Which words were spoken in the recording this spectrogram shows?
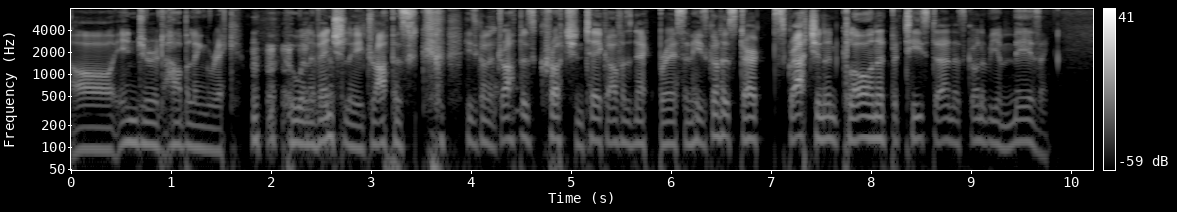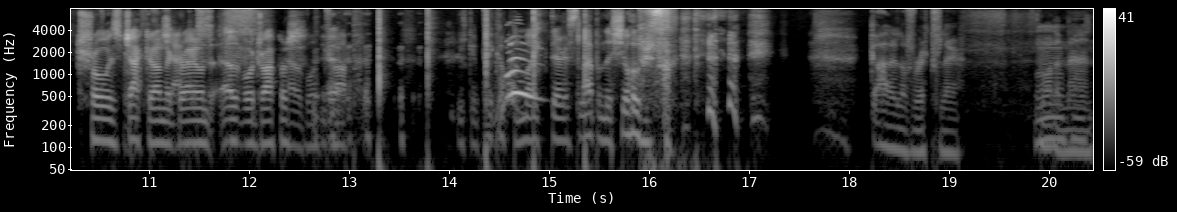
Oh, injured, hobbling Ric, who will eventually drop his. He's going to drop his crutch and take off his neck brace, and he's going to start scratching and clawing at Batista, and it's going to be amazing. Throw his jacket on the jacket. ground, elbow drop it. Elbow Yeah. drop. You can pick up the mic there, slapping the shoulders. God, I love Ric Flair. What a Mhm. man.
